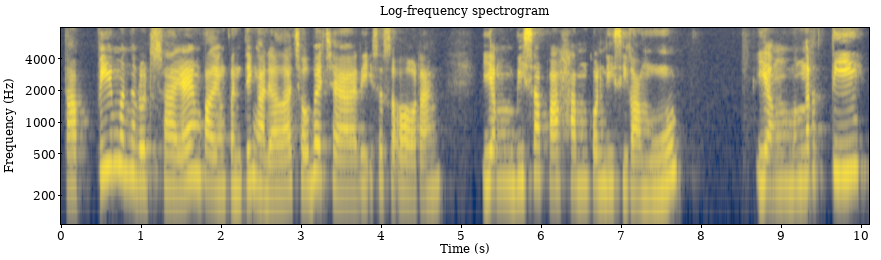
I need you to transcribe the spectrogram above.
Tapi menurut saya yang paling penting adalah coba cari seseorang yang bisa paham kondisi kamu, yang mengerti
